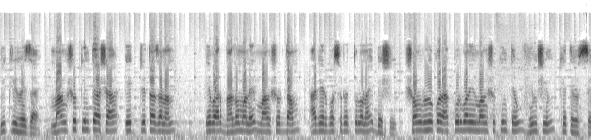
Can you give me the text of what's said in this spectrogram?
বিক্রি হয়ে যায়। মাংস কিনতে আসা এক ক্রেতা জানান এবার ভালো মানের মাংসর দাম আগের বছরের তুলনায় বেশি। সংগ্রহ করা কোরবানির মাংস কিনতেও হিমশিম খেতে হচ্ছে।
